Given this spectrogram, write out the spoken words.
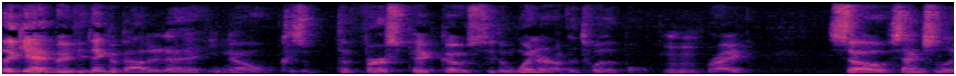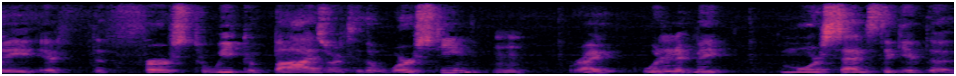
again, but if you think about it, uh, you know, because the first pick goes to the winner of the toilet bowl, Mm-hmm. right? So essentially, if the first week of buys are to the worst team, Mhm. right? Wouldn't it make more sense to give the,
